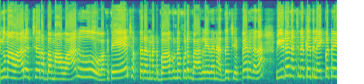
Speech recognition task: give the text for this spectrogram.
ఇంకా మా వారు వచ్చారబ్బా మా వారు ఒకటే చెప్తారనమాట బాగున్నా కూడా బాగలేదని అర్థం చెప్పాను కదా. వీడియో నచ్చినట్లయితే లైక్ కొట్టేయండి.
